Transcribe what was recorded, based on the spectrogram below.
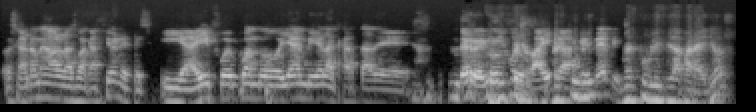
o sea, no me daban las vacaciones. Y ahí fue cuando ya envié la carta de, de renuncio para ir a Cape ¿No es publicidad para ellos?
